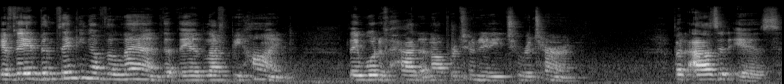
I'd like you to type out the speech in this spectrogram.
If they had been thinking of the land that they had left behind, they would have had an opportunity to return. But as it is,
